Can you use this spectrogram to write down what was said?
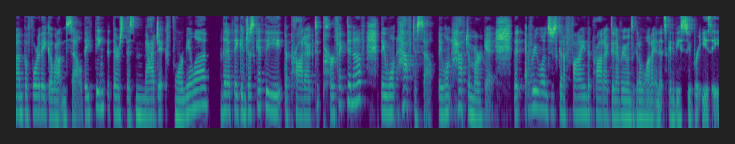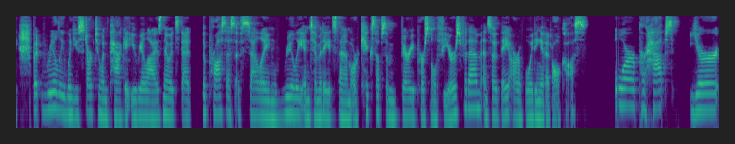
um, before they go out and sell. They think that there's this magic formula that if they can just get the the product perfect enough they won't have to sell. They won't have to market. That everyone's just going to find the product and everyone's going to want it and it's going to be super easy. But really when you start to unpack it you realize no it's that the process of selling really intimidates them or kicks up some very personal fears for them. And so they are avoiding it at all costs. Or perhaps you're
